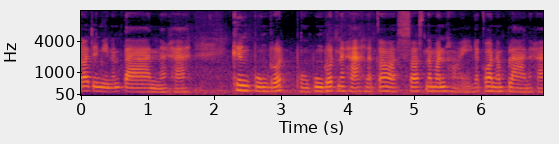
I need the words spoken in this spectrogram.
ก็จะมีน้ำตาลนะคะ เครื่องปรุงรสผงปรุงรสนะคะ แล้วก็ซอสน้ำมันหอย แล้วก็น้ำปลานะคะ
